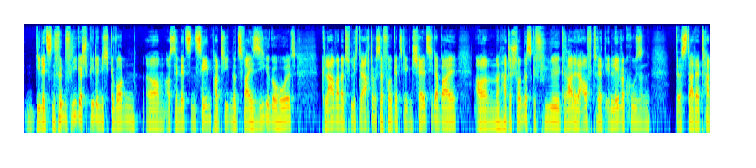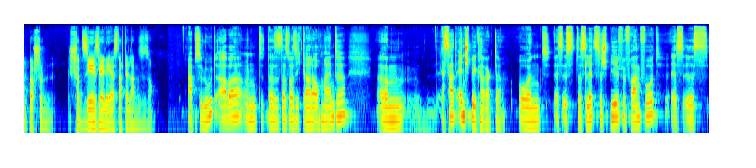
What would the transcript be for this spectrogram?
Die letzten fünf Ligaspiele nicht gewonnen, ähm, aus den letzten zehn Partien nur zwei Siege geholt. Klar war natürlich der Achtungserfolg jetzt gegen Chelsea dabei, aber man hatte schon das Gefühl, gerade der Auftritt in Leverkusen, dass da der Tank doch schon, schon sehr, sehr leer ist nach der langen Saison. Absolut, aber, und das ist das, was ich gerade auch meinte, ähm, es hat Endspielcharakter. Und es ist das letzte Spiel für Frankfurt. Es ist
